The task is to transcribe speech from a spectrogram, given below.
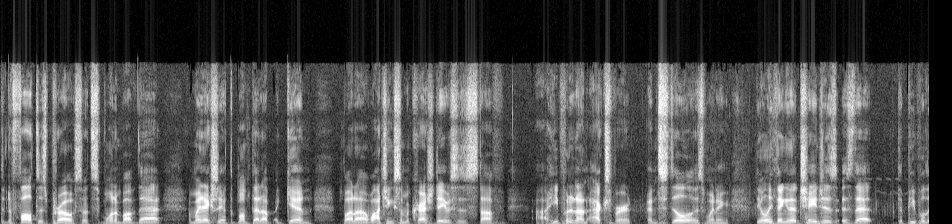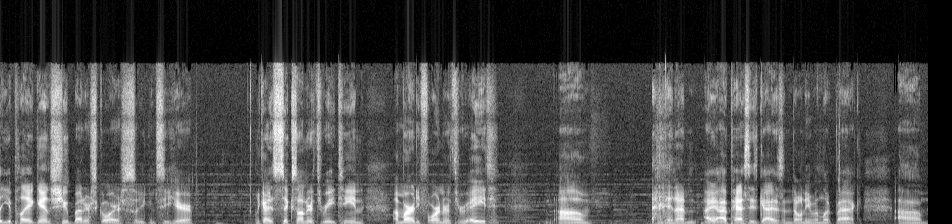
the default is Pro, so it's one above that. I might actually have to bump that up again. But uh, watching some of Crash Davis's stuff, uh, he put it on expert and still is winning. The only thing that changes is that the people that you play against shoot better scores. So you can see here, the guy's six under through 18. I'm already four under through eight. Um, and I, I, I pass these guys and don't even look back. Um,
